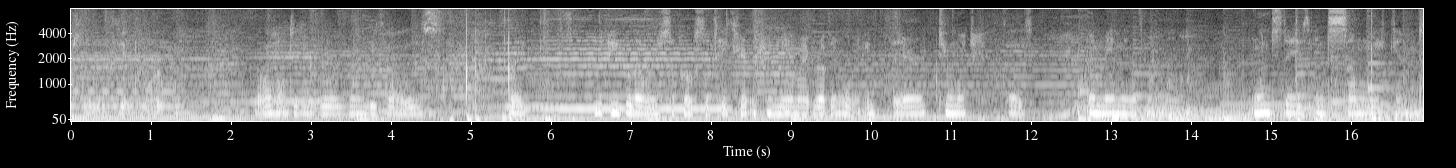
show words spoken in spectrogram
absolutely adorable. But we had to get rid of them because, like, the people that were supposed to take care of me and my brother, weren't there too much because I'm mainly with my mom. Wednesdays and some weekends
